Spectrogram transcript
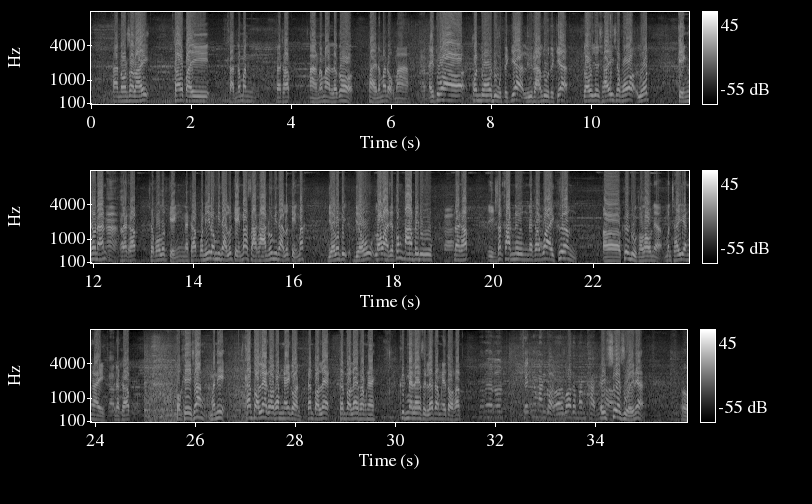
ถาดนอนสไลด์เข้าไปขันน้ำมันนะครับ อ่างน้ำมันแล้วก็ถ่ายน้ำมันออกมา ครับ ไอตัวคอนโดดูดตะเกียหรือถังดูดตะเกียเราจะใช้เฉพาะรถเก๋งเท่านั้นอ่าครับ นะครับ เฉพาะรถเก๋งนะครับ วันนี้เรามีถ่ายรถเก๋งบ้างสาขานู้นมีถ่ายรถเก๋งบ้างเดี๋ยวเราไปเดี๋ยวเราอาจจะต้องตามไปดูครับ นะครับ อีกสักคันหนึ่งนะครับว่าไอ้เครื่องเอ่อเครื่องดูดของเราเนี่ยมันใช้ยังไงครับ นะครับ โอเคช่างมานี่ ขั้นตอนแรกเราทำไงก่อน ขั้นตอนแรกขั้นตอนแรกทำไง ขึ้นแม่แรงเสร็จแล้วทำไงต่อครับตอนแรกเราเช็คน้ำมันก่อนว่าน้ำมันขาดไม่ไอ้ขาดเสื้อสวยเนี่ยโอ้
